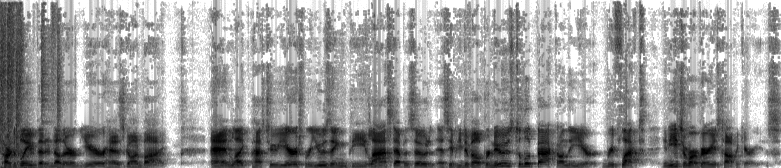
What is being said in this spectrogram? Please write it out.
It's hard to believe that another year has gone by. And like past two years, we're using the last episode of SAP Developer News to look back on the year, reflect in each of our various topic areas.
